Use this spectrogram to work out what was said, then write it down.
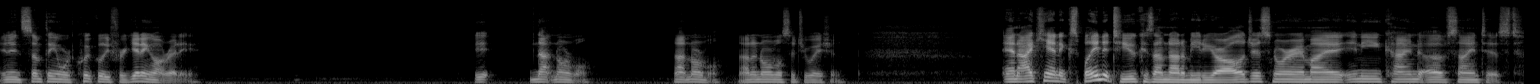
And it's something we're quickly forgetting already. It not normal. Not normal. Not a normal situation. And I can't explain it to you because I'm not a meteorologist nor am I any kind of scientist.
